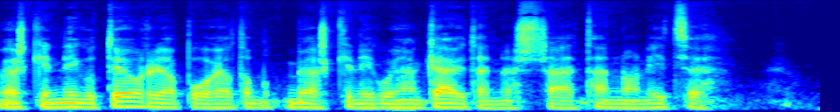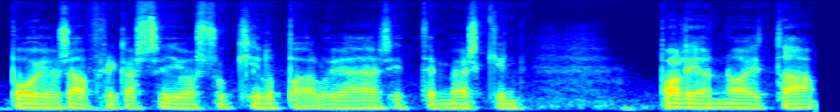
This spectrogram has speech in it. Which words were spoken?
myöskin niin kuin teoriapohjalta, mutta myöskin niin kuin ihan käytännössä, että hän on itse Pohjois-Afrikassa juossut kilpailuja ja sitten myöskin paljon noita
